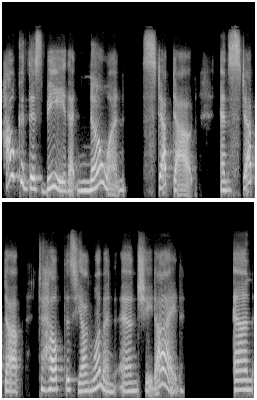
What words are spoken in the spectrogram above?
how could this be that no one stepped out and stepped up to help this young woman, and she died. And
